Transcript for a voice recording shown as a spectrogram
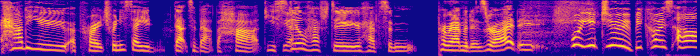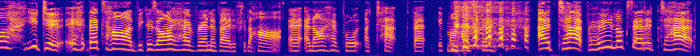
how do you approach when you say you, that's about the heart? You still have to have some parameters, right? Well, you do because oh, you do. Eh, That's hard because I have renovated for the heart, and I have bought a tap that if my husband a tap, who looks at a tap?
